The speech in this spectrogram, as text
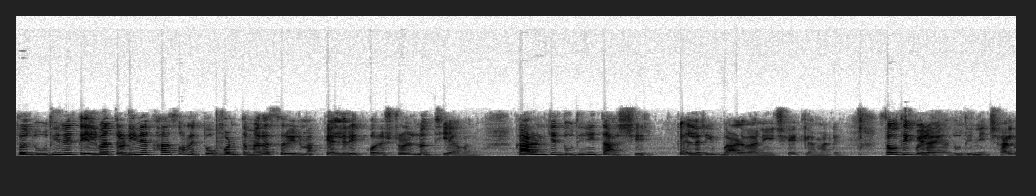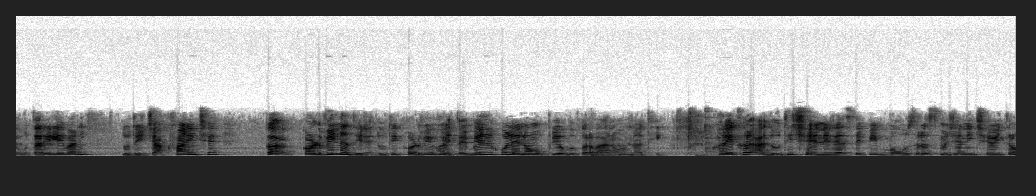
તો દૂધીને તેલમાં તળીને ખાશો ને તો પણ તમારા શરીરમાં કેલરી કોલેસ્ટ્રોલ નથી આવવાનું. કારણ કે દૂધીની તાસીર કેલરી બાળવાની છે એટલા માટે. સૌથી પહેલાં અહીંયા દૂધીની છાલ ઉતારી લેવાની, દૂધી ચાખવાની છે કડવી નથી ને દૂધી કડવી હોય તો બિલકુલ એનો ઉપયોગ કરવાનો નથી. ખરેખર આ દૂધી છે એની રેસીપી બહુ સરસ મજાની છે મિત્રો.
